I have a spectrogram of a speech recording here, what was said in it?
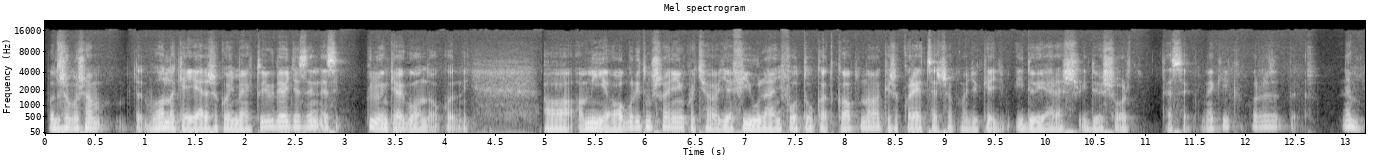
Pontosabban vannak eljárások, hogy meg tudjuk, de hogy ez, ez külön kell gondolkodni. A, a mi algoritmusaink, hogyha ugye fiú-lány fotókat kapnak, és akkor egyszer csak mondjuk egy időjárás idősort teszek nekik, akkor nem,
